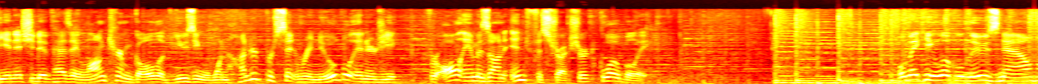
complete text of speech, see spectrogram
The initiative has a long term goal of using 100% renewable energy for all Amazon infrastructure globally. Well, making local news now,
